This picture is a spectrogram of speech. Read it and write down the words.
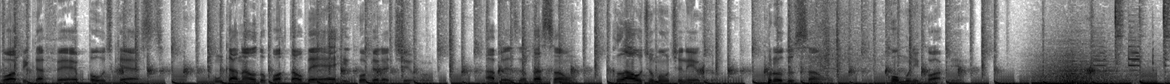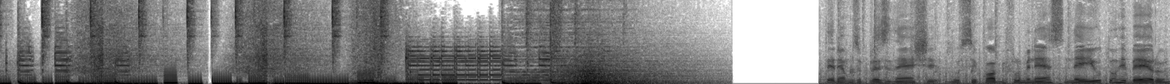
Comunicop Café Podcast, um canal do portal BR Cooperativo. Apresentação: Cláudio Montenegro. Produção: Comunicop. Teremos o presidente do Cicobi Fluminense, Neilton Ribeiro.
